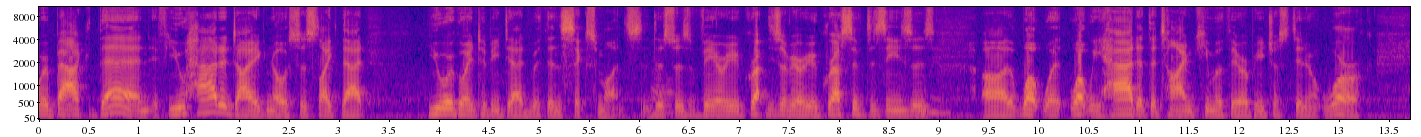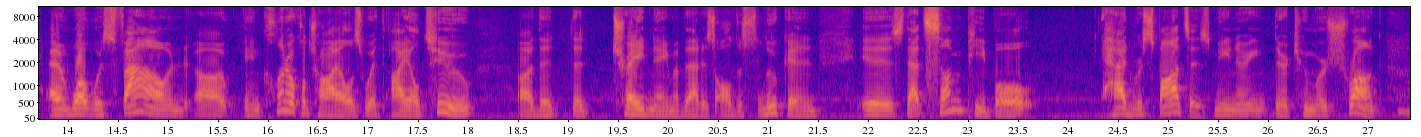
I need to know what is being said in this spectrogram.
where back then, if you had a diagnosis like that, you were going to be dead within six months. Wow. This was very these are very aggressive diseases. Mm -hmm. uh, what, what, what we had at the time, chemotherapy just didn't work. And what was found uh, in clinical trials with IL-2, uh, the, the trade name of that is aldesleukin, is that some people had responses, meaning their tumors shrunk, mm.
